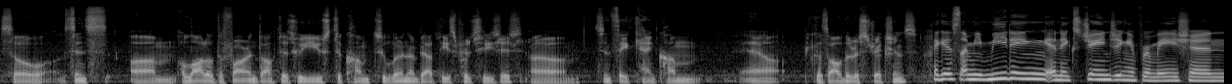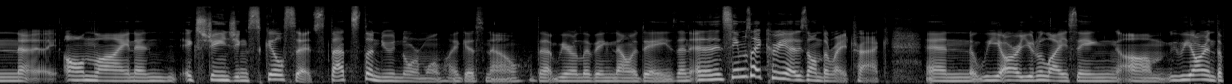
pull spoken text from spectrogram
So, since um, a lot of the foreign doctors who used to come to learn about these procedures, um, since they can't come uh, because all the restrictions. I guess, I mean, meeting and exchanging information uh, online and exchanging skill sets, that's the new normal, I guess, now that we are living nowadays. And, and it seems like Korea is on the right track. And we are utilizing, um, we are in the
